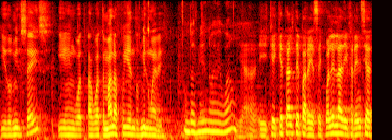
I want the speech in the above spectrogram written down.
y 2006 y en a Guatemala fui en 2009. En 2009, wow. Ya, ¿y qué, qué tal te parece? ¿Cuál es la diferencia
